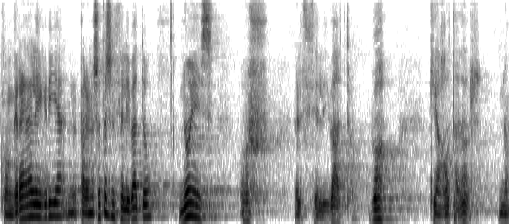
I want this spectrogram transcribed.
con gran alegría, para nosotros el celibato no es, el celibato. ¡Oh, ¡Qué agotador! No,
